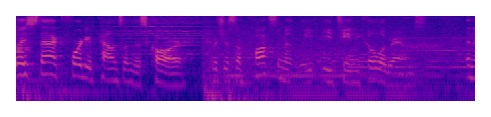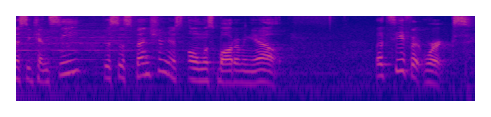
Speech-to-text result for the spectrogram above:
So I stacked 40 pounds on this car, which is approximately 18 kilograms. And as you can see, the suspension is almost bottoming out. Let's see if it works.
